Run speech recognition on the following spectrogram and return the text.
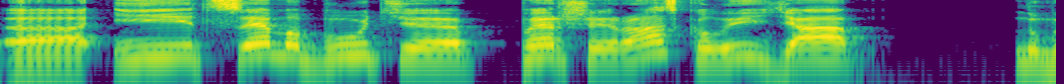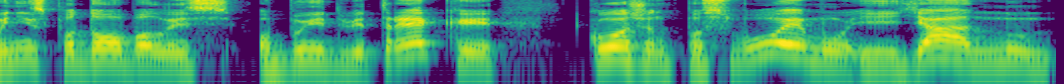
Е, і це, мабуть, е, перший раз, коли я. Ну, мені сподобались обидві треки, кожен по-своєму, і я ну,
